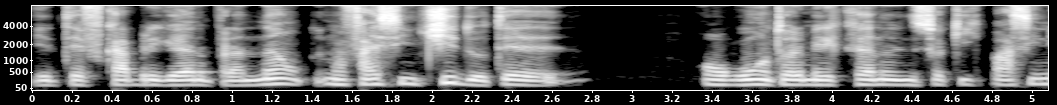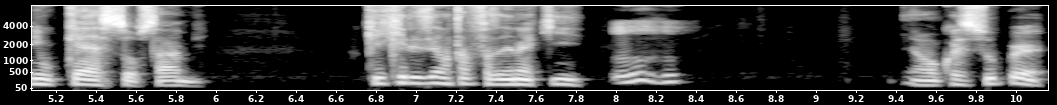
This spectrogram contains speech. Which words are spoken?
e ele teve que ficar brigando pra não, não faz sentido ter algum ator americano nisso aqui que passa em Newcastle, sabe? O que que eles iam estar fazendo aqui? Uhum. É uma coisa super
